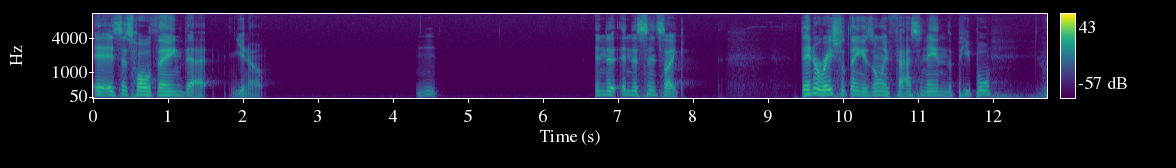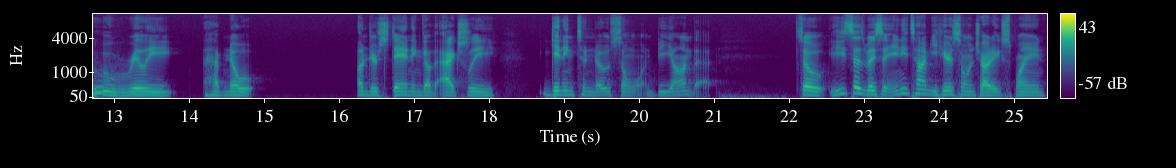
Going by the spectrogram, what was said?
It's this whole thing that you know. In the in the sense like the interracial thing is only fascinating the people who really have no understanding of actually getting to know someone beyond that. So he says basically anytime you hear someone try to explain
